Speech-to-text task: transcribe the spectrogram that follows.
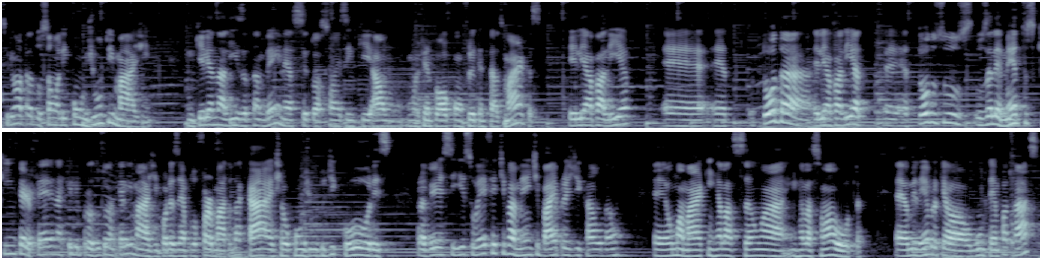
Seria uma tradução ali conjunto imagem, em que ele analisa também né, situações em que há um, um eventual conflito entre as marcas ele avalia é, é, toda, ele avalia é, todos os, os, elementos que interferem naquele produto, naquela imagem. Por exemplo, o formato da caixa, o conjunto de cores, para ver se isso efetivamente vai prejudicar ou não é, uma marca em relação a, em relação a outra. É, eu me lembro que há algum tempo atrás,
